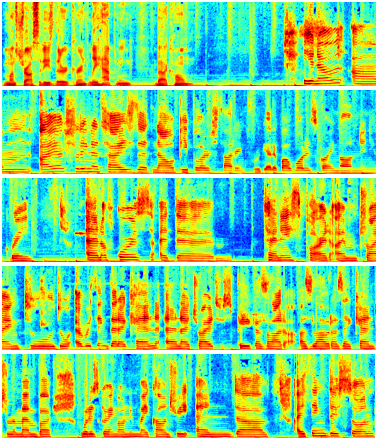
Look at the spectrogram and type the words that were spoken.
monstrosities that are currently happening back home? You know, um, I actually noticed that now people are starting to forget about what is going on in Ukraine, and of course, at the tennis part i'm trying to do everything that i can and i try to speak as loud as loud as i can to remember what is going on in my country. And uh, i think this song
